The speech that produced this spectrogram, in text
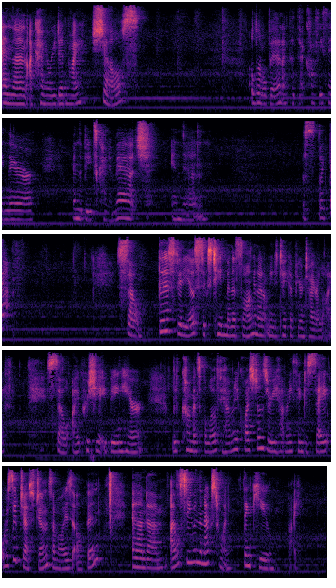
And then I kind of redid my shelves a little bit. I put that coffee thing there and the beads kind of match. And then just like that. So this video is 16 minutes long and I don't mean to take up your entire life. So I appreciate you being here leave comments below if you have any questions or you have anything to say or suggestions. I'm always open. And um, I will see you in the next one. Thank you.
